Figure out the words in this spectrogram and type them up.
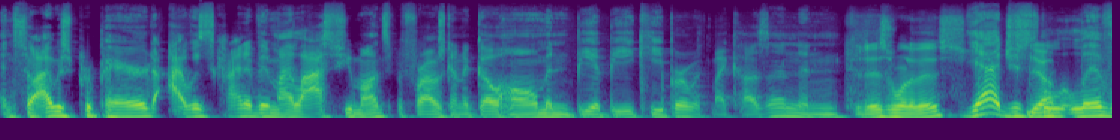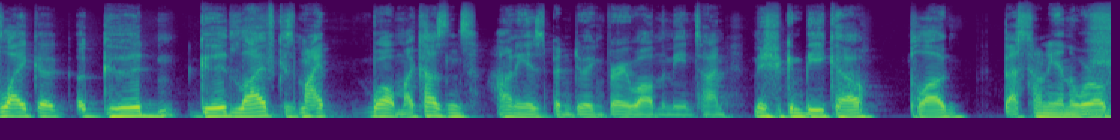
And so I was prepared. I was kind of in my last few months before I was going to go home and be a beekeeper with my cousin. And It is what it is. yeah, just Yeah. live like a, a good good life because my well, my cousin's honey has been doing very well in the meantime. Michigan Bee Co. plug best honey in the world.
